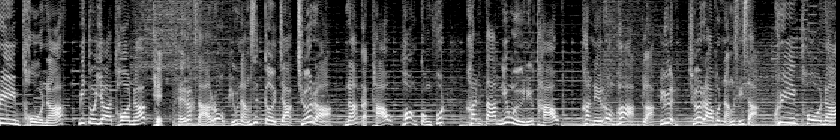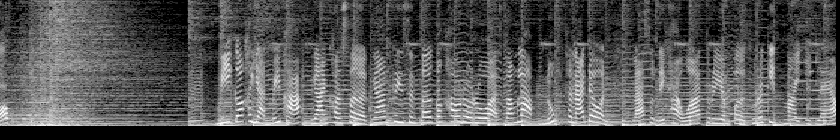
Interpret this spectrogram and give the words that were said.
รีมโทนัฟมีตัวยาทอนัฟเท็ดใช้รักษาโรคผิวหนังซึ่งเกิดจากเชื้อรา น้ำกัดเท้า ห้องกงฟุต คันตามนิ้วมือนิ้วเท้า คันในร่มผ้ากลากเลื่อน เชื้อราบนหนังศีรษะ ครีมโทนัฟนี่ก็ขยันไม่พัก งานคอนเสิร์ต งานพรีเซนเตอร์ก็เข้ารัวๆสำหรับนุกธนดลล่าสุดได้ข่าวว่าเตรียมเปิดธุรกิจใหม่อีกแล้ว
